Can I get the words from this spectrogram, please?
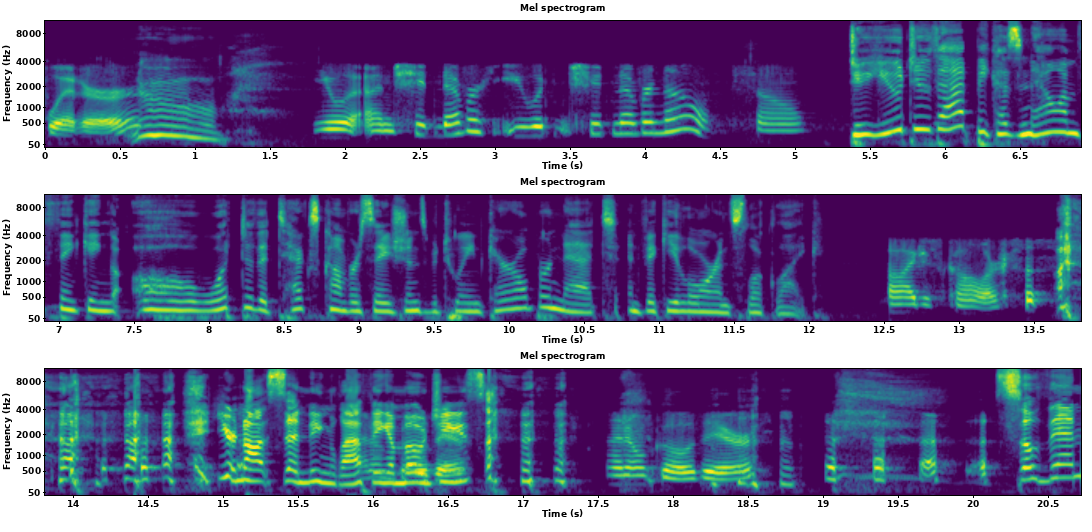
Twitter. No. You and she'd never. You would. She'd never know. So. Do you do that? Because now I'm thinking, oh, what do the text conversations between Carol Burnett and Vicki Lawrence look like? Oh, I just call her. You're not sending laughing don't go there. emojis. I don't go there. so then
